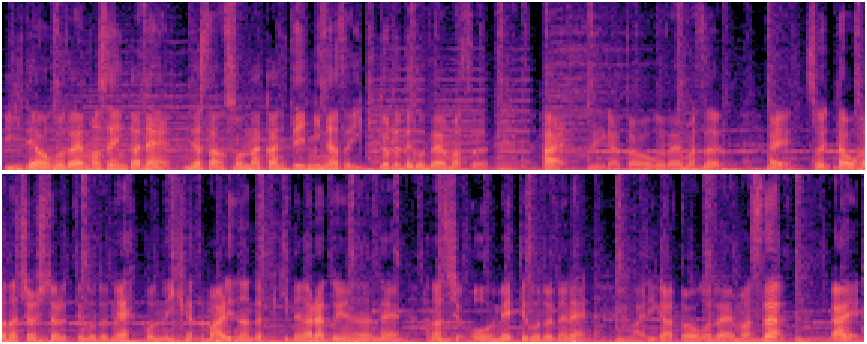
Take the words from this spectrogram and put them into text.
いいではございませんかね。皆さんそんな感じで皆さん生きとるでございます。はい。ありがとうございます。はい。そういったお話をしてるってことね。こんな生き方もありなんだって気長らく言うのはね話多めってことでね。ありがとうございます。はい。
